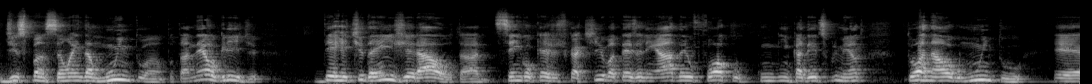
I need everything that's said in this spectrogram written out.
de expansão ainda muito amplo. Tá? Neogrid, derretida em geral, tá? sem qualquer justificativa, tese alinhada e o foco em cadeia de suprimento torna algo muito é,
